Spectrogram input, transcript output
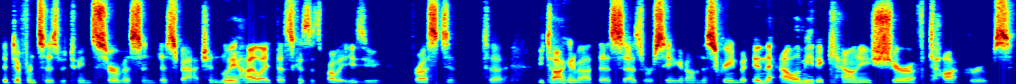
the differences between service and dispatch. And let me highlight this because it's probably easy for us to to be talking about this as we're seeing it on the screen. But in the Alameda County Sheriff talk groups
